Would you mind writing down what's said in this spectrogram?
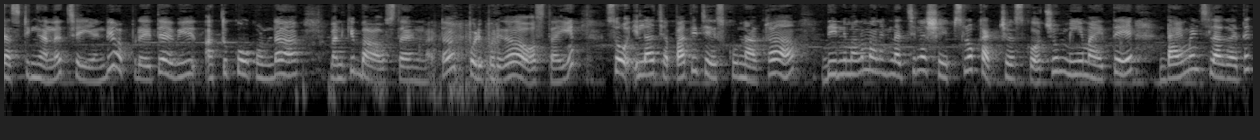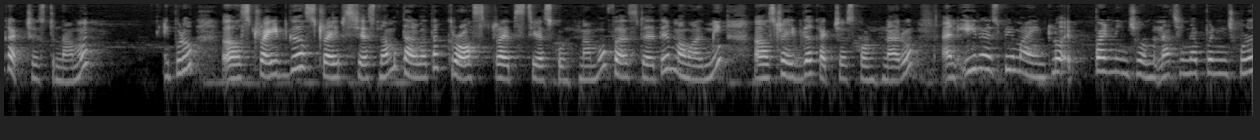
డస్టింగ్ అన్నది చేయండి. అప్పుడైతే అవి అతుక్కోకుండా మనకి బాగా వస్తాయి అన్నమాట పొడి పొడిగా వస్తాయి. సో ఇలా చపాతీ చేసుకున్నాక దీన్ని మనం మనకు నచ్చిన షేప్స్లో కట్ చేసుకోవచ్చు. మేమైతే డైమండ్స్ లాగా అయితే కట్ చేస్తున్నాము. ఇప్పుడు స్ట్రైట్గా స్ట్రైప్స్ చేస్తున్నాము. తర్వాత క్రాస్ స్ట్రైప్స్ చేసుకుంటున్నాము. ఫస్ట్ అయితే మా మమ్మీ స్ట్రైట్గా కట్ చేసుకుంటున్నారు. అండ్ ఈ రెసిపీ మా ఇంట్లో ఎప్పటి నుంచో నా చిన్నప్పటి నుంచి కూడా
